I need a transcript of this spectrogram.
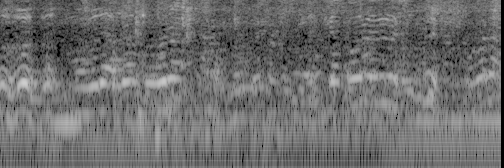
Wala, wala, wala. Wala.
